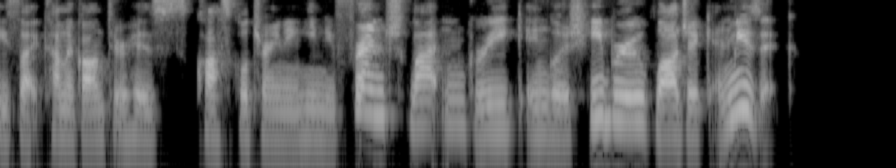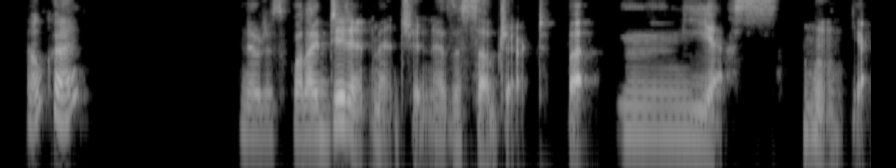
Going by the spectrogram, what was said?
he's like kind of gone through his classical training. He knew French, Latin, Greek, English, Hebrew, logic, and music. Okay. Notice what I didn't mention as a subject, but Mm, yes. Mhm, yeah.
